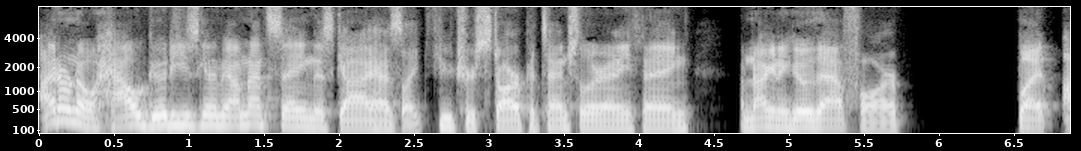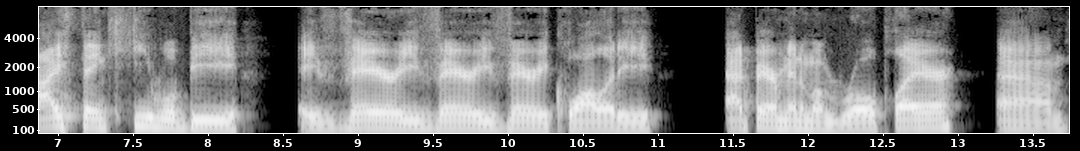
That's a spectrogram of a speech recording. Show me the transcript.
I don't know how good he's going to be. I'm not saying this guy has like future star potential or anything. I'm not going to go that far, but I think he will be a very, very, very quality, at bare minimum, role player. Um,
